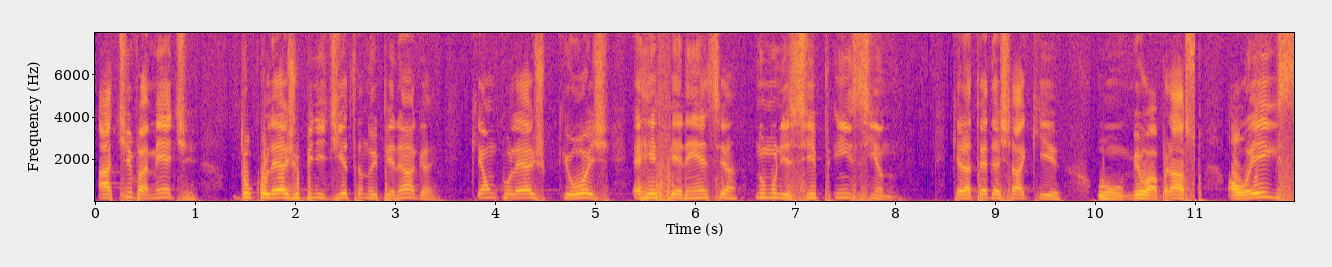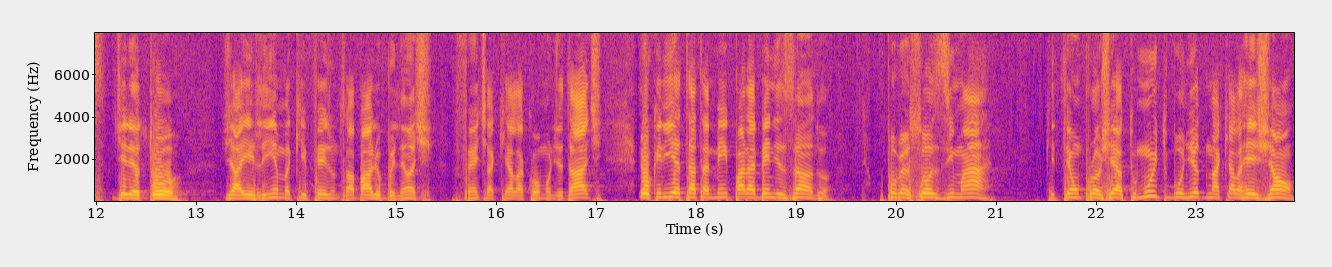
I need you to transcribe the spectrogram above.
ativamente do Colégio Benedita no Ipiranga, que é um colégio que hoje é referência no município em ensino. Quero até deixar aqui o meu abraço ao ex-diretor Jair Lima, que fez um trabalho brilhante frente àquela comunidade. Eu queria estar também parabenizando o professor Zimar, que tem um projeto muito bonito naquela região,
